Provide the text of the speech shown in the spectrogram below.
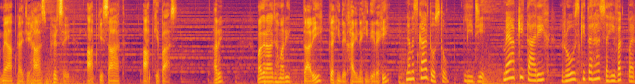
मैं आपका इतिहास फिर से आपके साथ, आपके पास। अरे, मगर आज हमारी तारीख कहीं दिखाई नहीं दे रही। नमस्कार दोस्तों, लीजिए, मैं आपकी तारीख रोज की तरह सही वक्त पर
